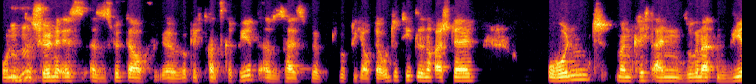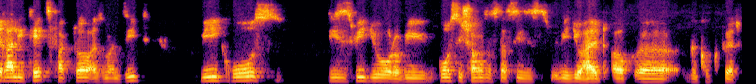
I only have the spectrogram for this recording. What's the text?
Und mhm. das Schöne ist, also es wird auch äh, wirklich transkribiert, also das heißt, wird wirklich auch der Untertitel noch erstellt. Und man kriegt einen sogenannten Viralitätsfaktor, also man sieht, wie groß dieses Video oder wie groß die Chance ist, dass dieses Video halt auch äh, geguckt wird.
